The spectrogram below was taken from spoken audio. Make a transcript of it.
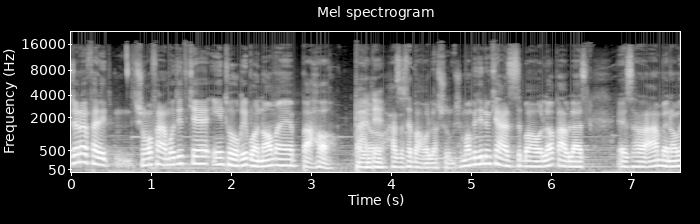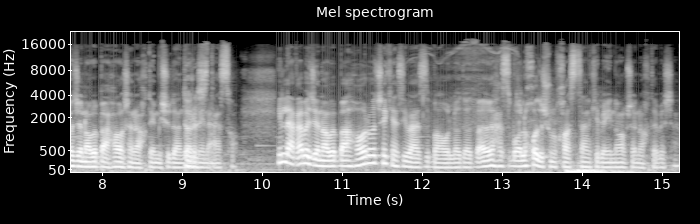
جناب فرید شما فرمودید که این توقی با نام بها بله. حضرت بهاءالله شروع میشه. ما می‌دونیم که حضرت بهاءالله قبل از اظهار به نام جناب بها شناخته می‌شدن در بین اصحاب این لقب جناب بها رو چه کسی به حضرت بهاءالله داد؟ و حضرت بهاءالله خودشون خواستن که به این نام شناخته بشن؟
